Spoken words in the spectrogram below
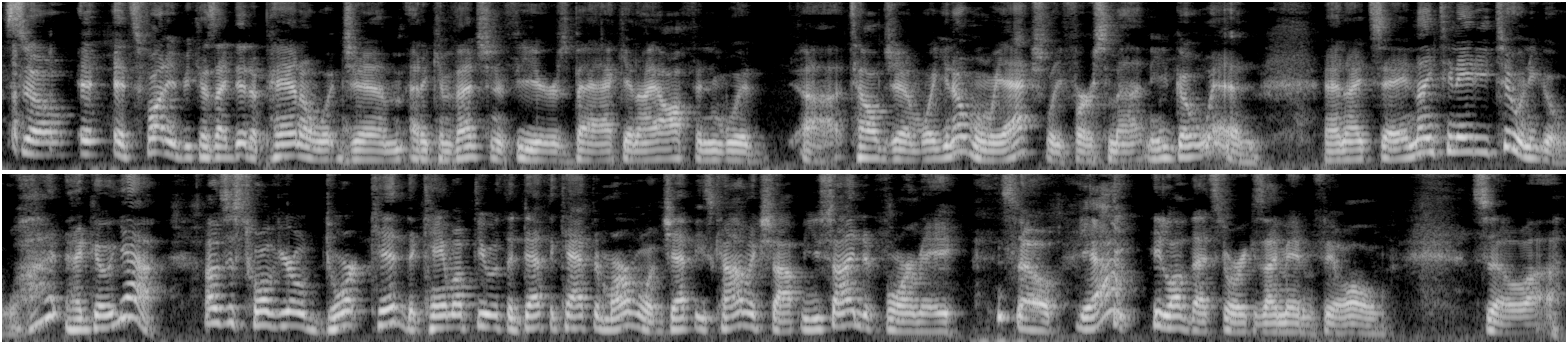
so it, it's funny because I did a panel with Jim at a convention a few years back, and I often would uh, tell Jim, well, you know, when we actually first met, and he'd go, when? And I'd say, in 1982. And he'd go, what? And I'd go, yeah. I was this 12 year old dork kid that came up to you with the death of Captain Marvel at Geppi's comic shop, and you signed it for me. so, Yeah. he, he loved that story because I made him feel old. So, uh,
